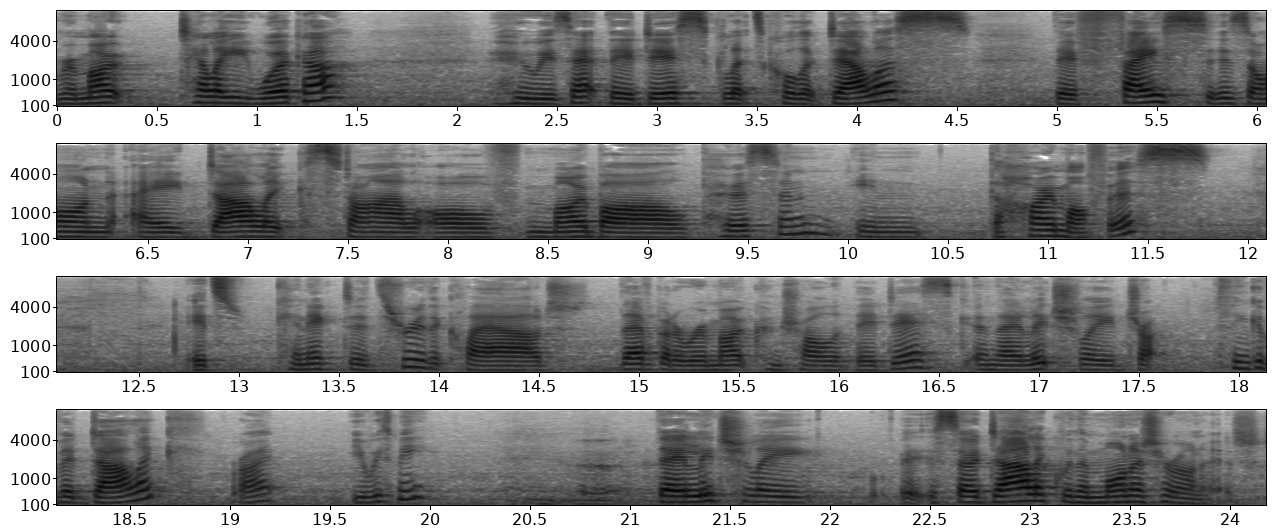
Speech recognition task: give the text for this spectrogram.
remote tele worker who is at their desk, let's call it Dallas, their face is on a Dalek style of mobile person in the home office. It's connected through the cloud. They've got a remote control at their desk, and they literally think of a Dalek, right? You with me? They literally, so Dalek with a monitor on it.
